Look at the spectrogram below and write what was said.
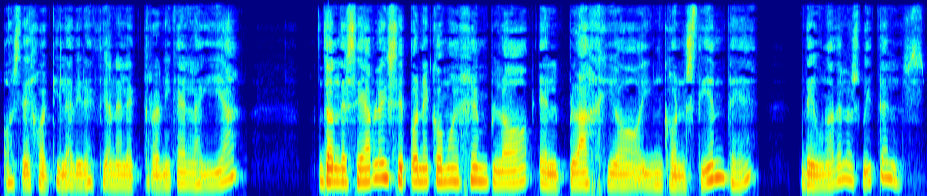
os dejo aquí la dirección electrónica en la guía, donde se habla y se pone como ejemplo el plagio inconsciente de uno de los Beatles.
